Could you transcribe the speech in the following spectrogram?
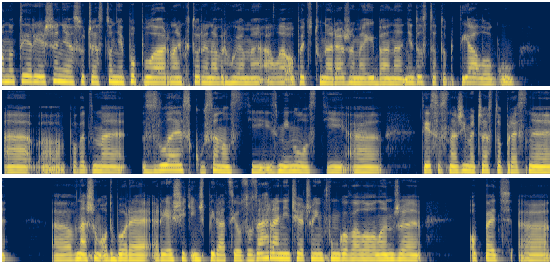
Ono tie riešenia sú často nepopulárne, ktoré navrhujeme, ale opäť tu narážame iba na nedostatok dialogu a, a povedzme zlé skúsenosti z minulosti a tie sa snažíme často presne v našom odbore riešiť inšpiráciou zo zahraničia, čo im fungovalo, lenže opäť e,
